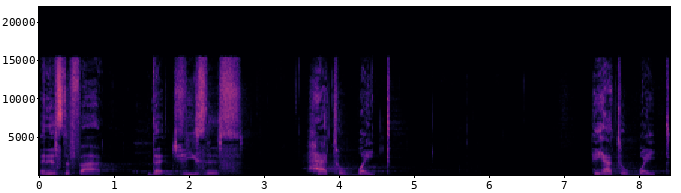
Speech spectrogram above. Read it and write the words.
And it's the fact that Jesus had to wait. He had to wait.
